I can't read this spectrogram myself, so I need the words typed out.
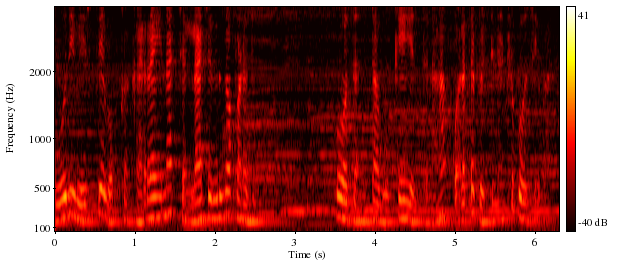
ఓది వేస్తే ఒక్క కర్ర అయినా చెల్లాచెదురుగా పడదు. కోతంతా ఒకే ఎత్తున కొలత పెట్టినట్లు కోసేవారు.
